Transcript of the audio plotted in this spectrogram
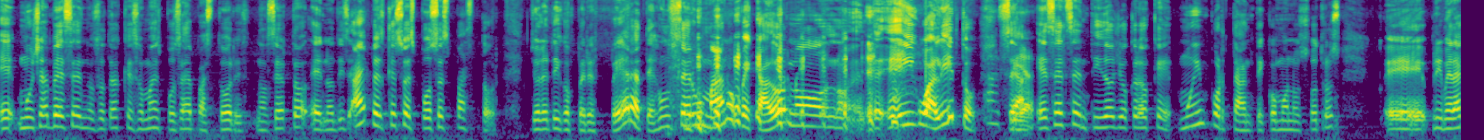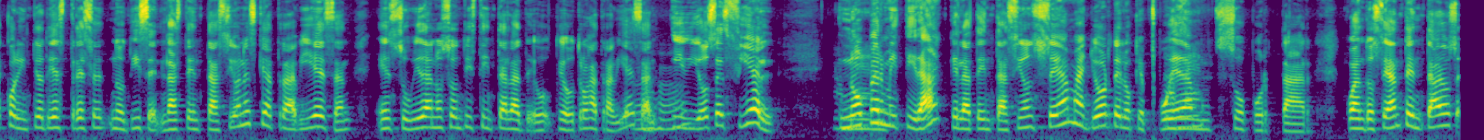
eh, muchas veces nosotras que somos esposas de pastores, ¿no es cierto? Eh, nos dicen, ay, pero es que su esposo es pastor. Yo les digo, pero espérate, es un ser humano, pecador, no, no, eh, es igualito. o sea, es. es el sentido, yo creo que muy importante, como nosotros, eh, Primera Corintios 10, 13 nos dicen, las tentaciones que atraviesan en su vida no son distintas a las de que otros atraviesan, y Dios es fiel. No permitirá que la tentación sea mayor de lo que puedan Amén. soportar. Cuando sean tentados,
